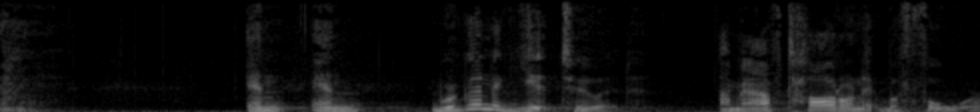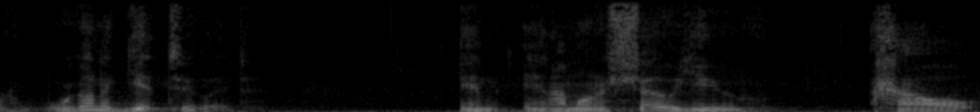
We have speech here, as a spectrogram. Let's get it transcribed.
and and we're going to get to it. I mean, I've taught on it before. We're going to get to it. And and I'm going to show you how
